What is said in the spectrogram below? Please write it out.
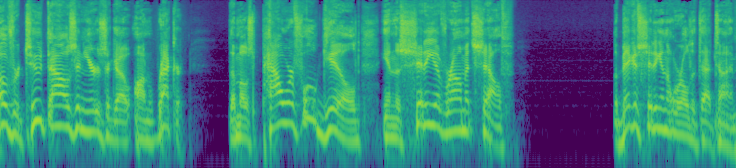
Over 2,000 years ago on record, the most powerful guild in the city of Rome itself, the biggest city in the world at that time,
